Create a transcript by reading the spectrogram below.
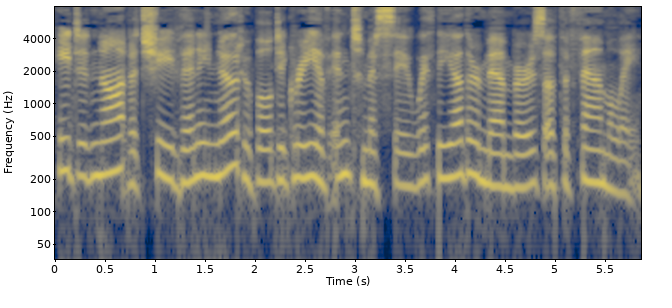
He did not achieve any notable degree of intimacy with the other members of the family.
